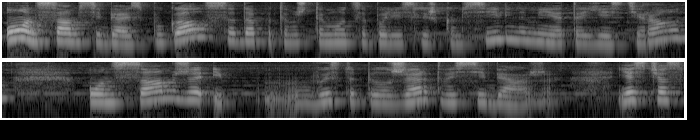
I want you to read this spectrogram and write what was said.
Он сам себя испугался, да, потому что эмоции были слишком сильными, это есть тиран. Он сам же и выступил жертвой себя же. Я сейчас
